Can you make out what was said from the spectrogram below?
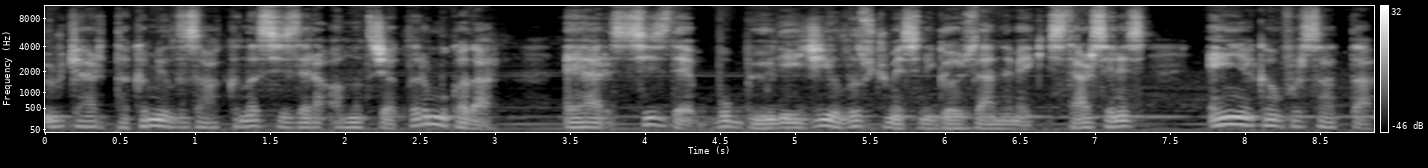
Ülker takım yıldızı hakkında sizlere anlatacaklarım bu kadar. Eğer siz de bu büyüleyici yıldız kümesini gözlemlemek isterseniz en yakın fırsatta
